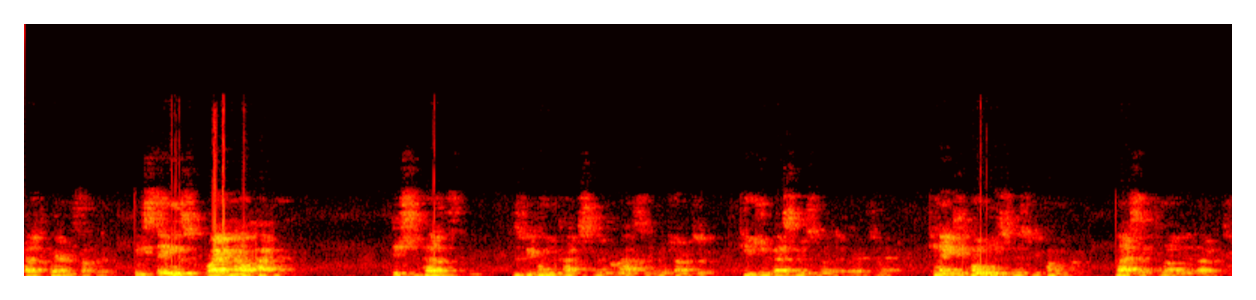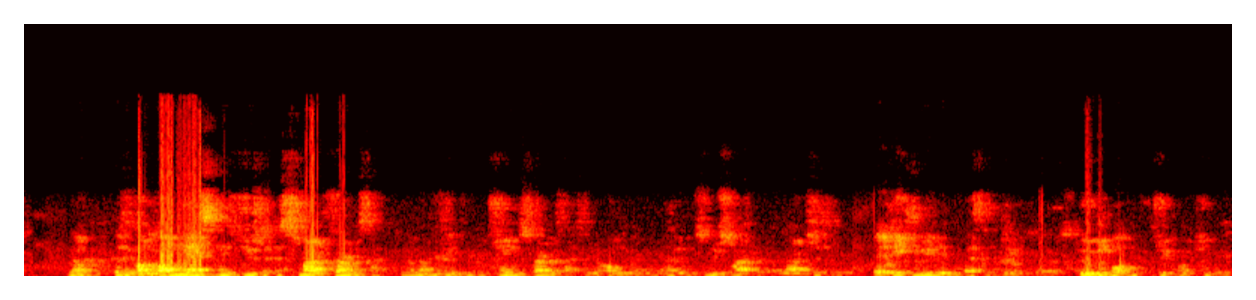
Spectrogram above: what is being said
healthcare and stuff, these things right now happen. Digital health is becoming absolutely massive in terms of huge investments in other areas. Connected homes is becoming massive in other areas. You know, there's a company called Nest introduced a smart thermostat. You know, another thing you can change thermostats in your home and have a new smart alarm system. 80 million invested in it. Google bought it for 3.2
